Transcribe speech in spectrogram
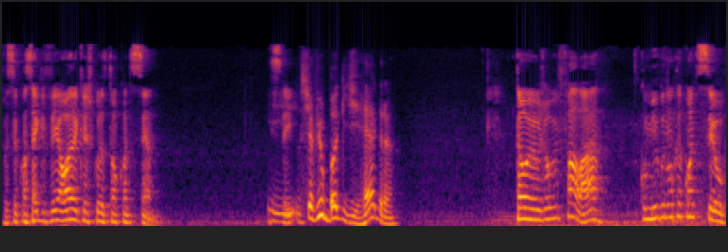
você consegue ver a hora que as coisas estão acontecendo. E você já viu bug de regra? Então, eu já ouvi falar comigo nunca aconteceu,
